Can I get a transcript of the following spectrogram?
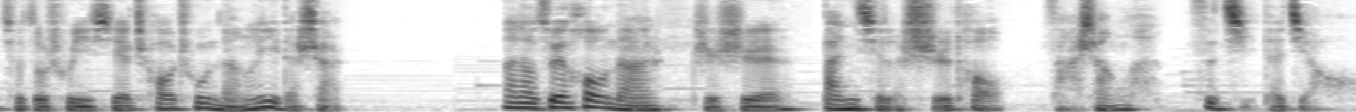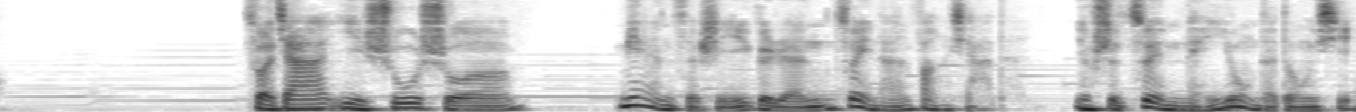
就做出一些超出能力的事儿。那到最后呢，只是搬起了石头砸伤了自己的脚。作家一书说：“面子是一个人最难放下的，又是最没用的东西。”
